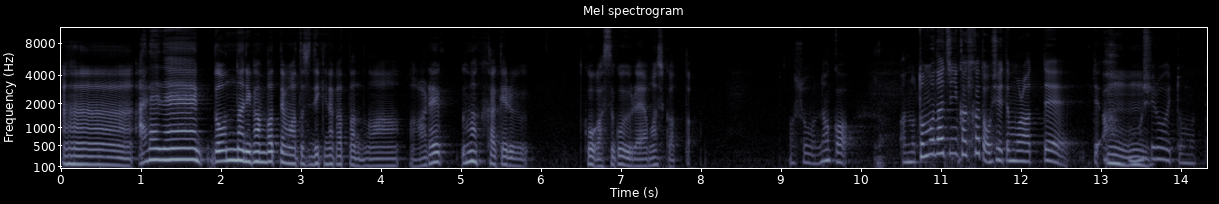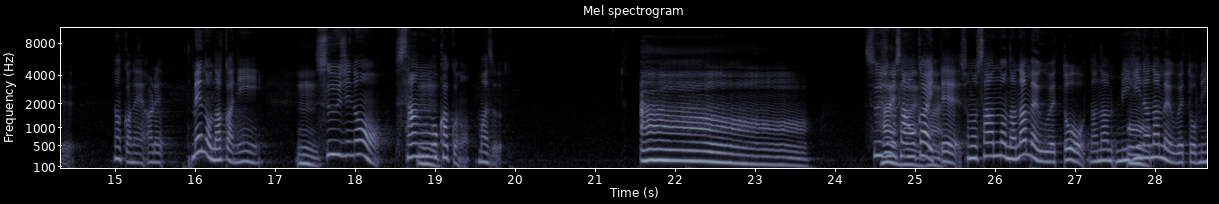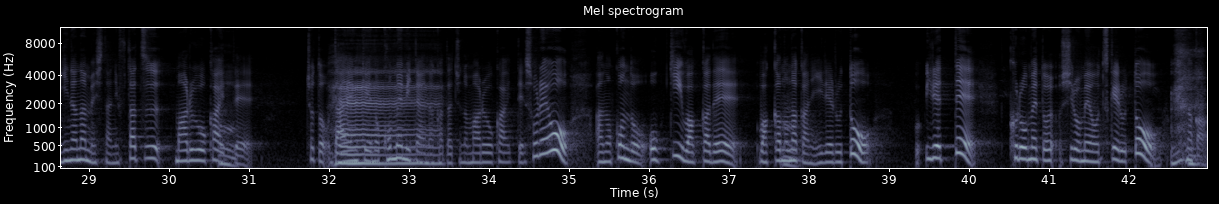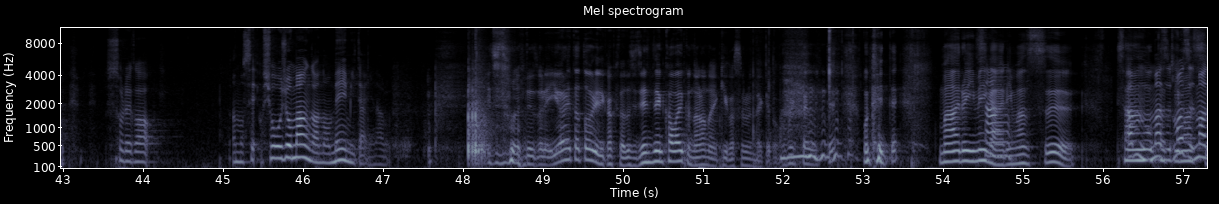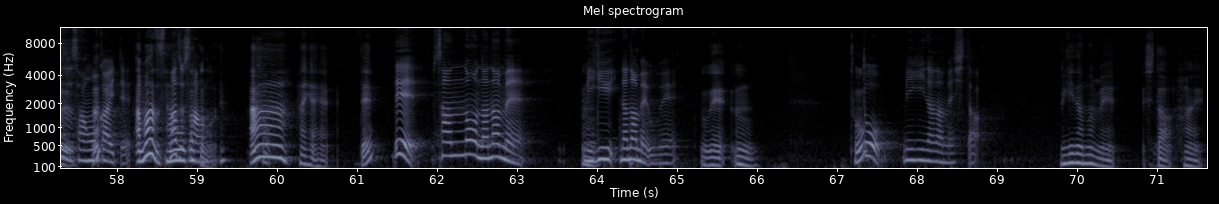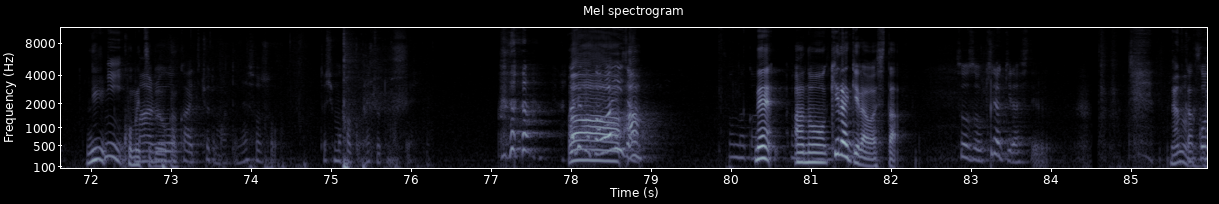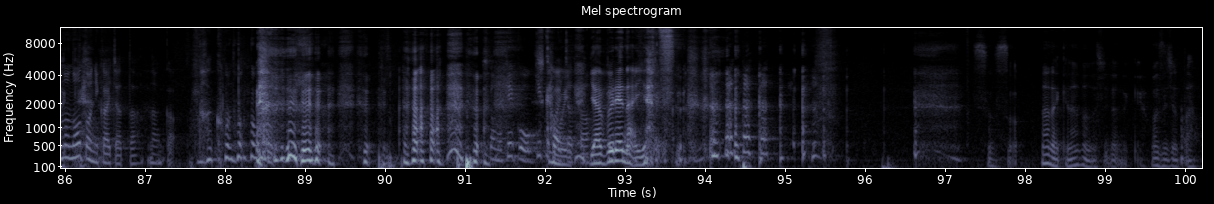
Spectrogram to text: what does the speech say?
あーあれねどんなに頑張っても私できなかったんだな。あれうまく描ける子がすごい羨ましかった。あそう。なんかあの友達に描き方教えてもらってであ、うんうん。面白いと思ってなんかねあれ目の中にうん。数字の3を書くの、まず。あ数字の3を書いて、はいはいその3の斜め上と斜右斜め上と右斜め下に2つ丸を書いて、ちょっと楕円形の米みたいな形の丸を書いてそれをあの今度大きい輪っかで輪っかの中に入れると、入れて黒目と白目をつけるとなんか それがあのせ少女漫画の目みたいになる。ー えちょっと待ってそれ言われた通りに描くと私全然可愛くならない気がするんだけど。もう一回言って。もう一回言って。丸い目があります。あ3をまずまずまず3を書いて。あまず3まずを書くのね。ああはいはいはい。で？で3の斜め右斜め上。上うん。と？と右斜め下。右斜め下。はい。にに米粒丸を書いて。ちょっと待ってね。そうそう私も書くねちょっと待って。ああでも可愛いじゃん。あそんな感じ。ねあのキラキラはした。そうそうキラキラしてる。何学校のノートに書いちゃった。なんか 学校のノート。しかも結構大きく書いちゃった。破れないやつ。そうそう。なんだっけ何の話なんだっけ。忘れちゃった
